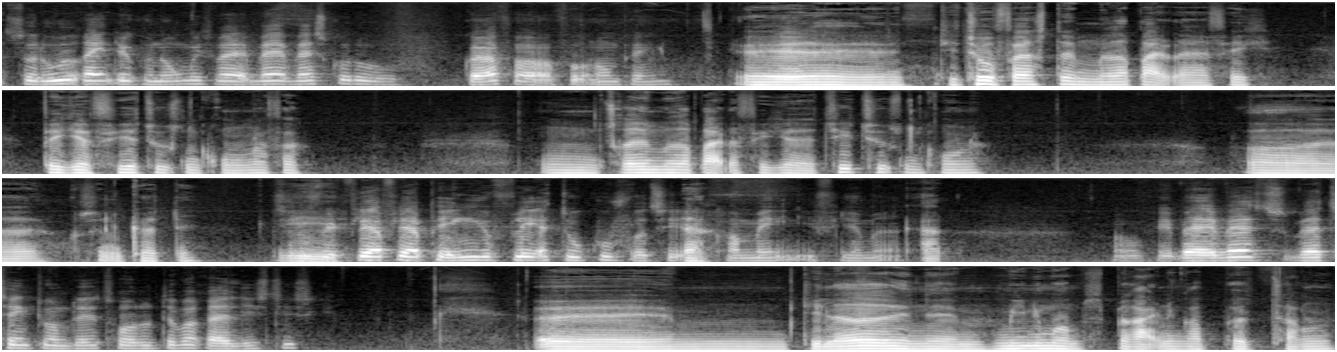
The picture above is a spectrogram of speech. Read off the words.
så det ud rent økonomisk? Hvad, hvad, hvad skulle du gøre for at få nogle penge? Øh, de to første medarbejdere, jeg fik, fik jeg 4.000 kroner for. Den tredje medarbejder fik jeg 10.000 kroner. Og øh, sådan kørte det. Så du fik flere og flere penge, jo flere du kunne få til Ja. at komme ind i firmaet? Ja. Okay. Hvad, hvad, hvad tænkte du om det? Tror du, det var realistisk? Øh, de lavede en øh, minimumsberegning op på tavlen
